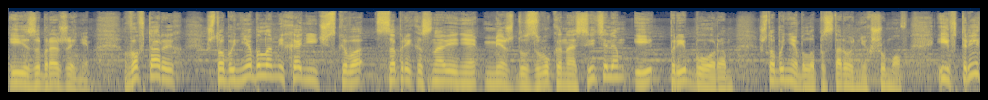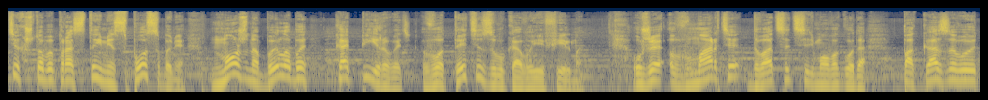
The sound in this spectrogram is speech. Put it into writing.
и изображением. Во-вторых, чтобы не было механического соприкосновения между звуконосителем и прибором, чтобы не было посторонних шумов. И в-третьих, чтобы простыми способами можно было бы копировать вот эти звуковые фильмы. Уже в марте 27 года показывают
